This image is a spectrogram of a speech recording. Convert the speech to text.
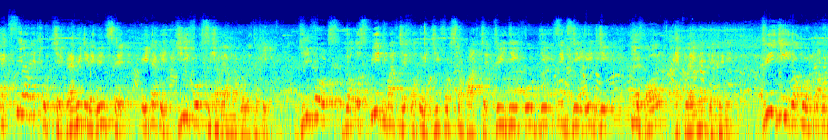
অ্যাক্সিলারেট করছে গ্র্যাভিটির এগেনস্টে এইটাকে জি ফোর্স হিসাবে আমরা বলে থাকি। জি ফোর্স যত স্পিড বাড়ছে, ততই জি ফোর্সটা বাড়ছে। Three G four G six G eight G কি হয়? এক লাইনে দেখে নিন। থ্রি জি যখন, তখন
